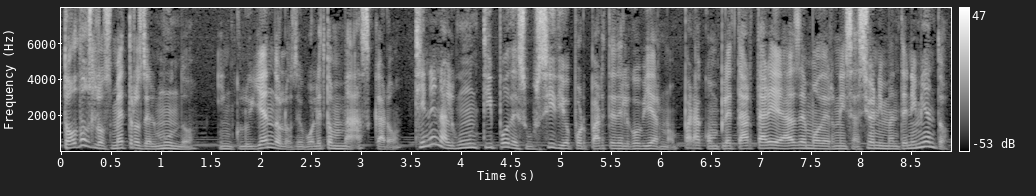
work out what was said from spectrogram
todos los metros del mundo incluyendo los de boleto más caro, tienen algún tipo de subsidio por parte del gobierno para completar tareas de modernización y mantenimiento.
